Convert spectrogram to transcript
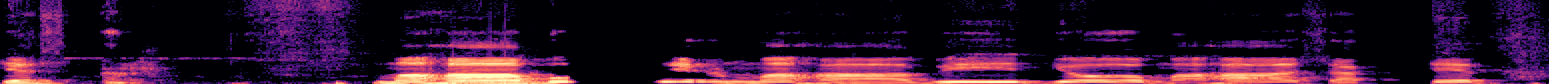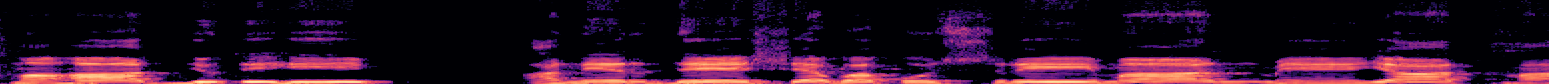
Yes. महाबुद्धिर्महावीर्यो महाशक्तिर्महाद्युतिः अनिर्देश्य वपुः श्रीमान् मेयात्मा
